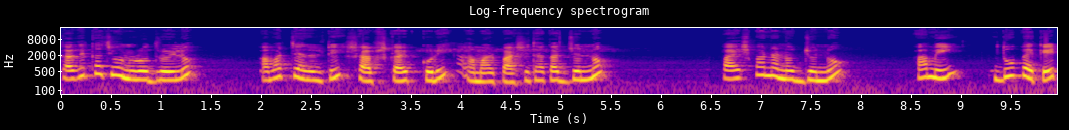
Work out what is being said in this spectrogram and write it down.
তাদের কাছে অনুরোধ রইল, আমার চ্যানেলটি সাবস্ক্রাইব করে আমার পাশে থাকার জন্য। পায়েস বানানোর জন্য আমি দু প্যাকেট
